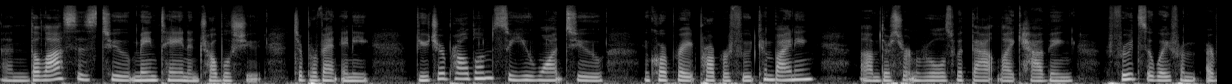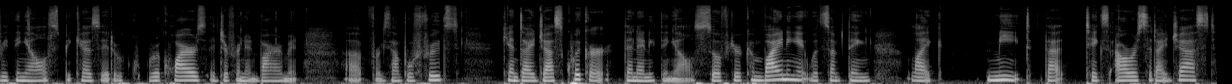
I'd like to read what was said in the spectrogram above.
And the last is to maintain and troubleshoot to prevent any future problems. So you want to incorporate proper food combining. Um, there's certain rules with that, like having fruits away from everything else because it re- requires a different environment. Uh, for example, fruits can digest quicker than anything else. So if you're combining it with something like meat that takes hours to digest,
